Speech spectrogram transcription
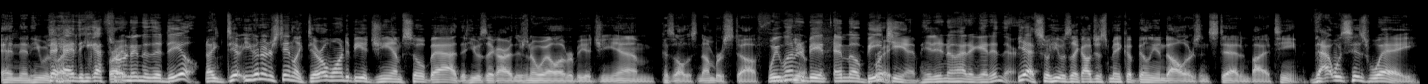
And then he was They like, had, he got thrown right. into the deal. like you can understand, like Daryl wanted to be a GM so bad that he was like, "All right, there's no way I'll ever be a GM because all this number stuff." We And, wanted you to be an MLB Right. GM. He didn't know how to get in there. yeah. So he was like, "I'll just make a billion dollars instead and buy a team." That was his way.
